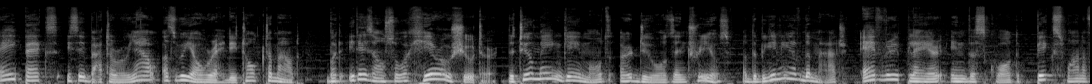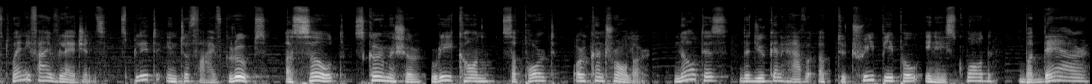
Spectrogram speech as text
Apex is a battle royale as we already talked about, but it is also a hero shooter. The two main game modes are duos and trios. At the beginning of the match, every player in the squad picks one of 25 legends, split into 5 groups, Assault, Skirmisher, Recon, Support or Controller. Notice that you can have up to 3 people in a squad but there are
